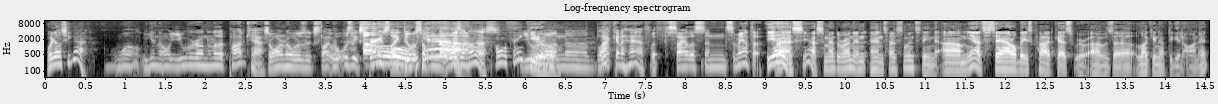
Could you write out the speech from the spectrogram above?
What else you got? Well, you know, you were on another podcast. I want to know what was like. What was the experience like Oh, doing something yeah. that wasn't us? Oh, thank you. you. were on uh, Black and a Half with Silas and Samantha. Yes, yeah, Samantha Run and, and Silas Lindstein. Um, yeah, it's a Seattle-based podcast. We were, I was uh, lucky enough to get on it,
